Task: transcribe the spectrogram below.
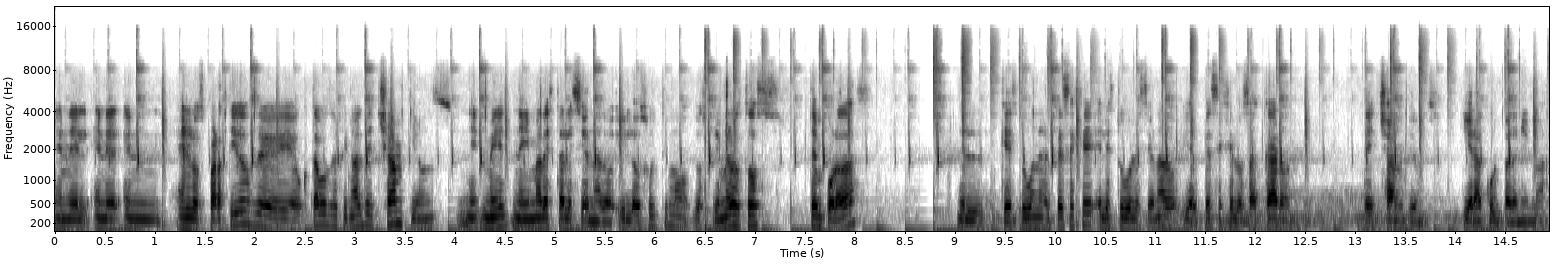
en, el, en, el, en, los partidos de octavos de final de Champions, Neymar está lesionado. Y los últimos, los primeros dos temporadas del, que estuvo en el PSG, él estuvo lesionado y al PSG lo sacaron de Champions. Y era culpa de Neymar.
